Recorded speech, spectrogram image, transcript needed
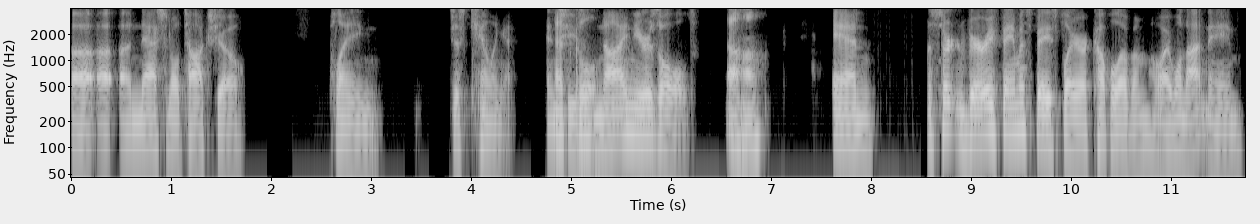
a, a national talk show, playing, just killing it. And That's she's cool. nine years old. Uh-huh. And a certain very famous bass player, a couple of them, who I will not name,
